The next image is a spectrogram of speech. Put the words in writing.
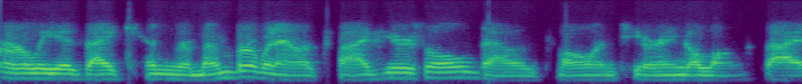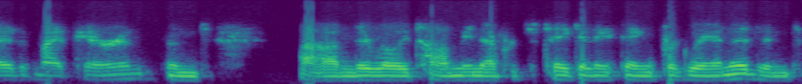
early as I can remember, when I was five years old, I was volunteering alongside my parents and um, they really taught me never to take anything for granted and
